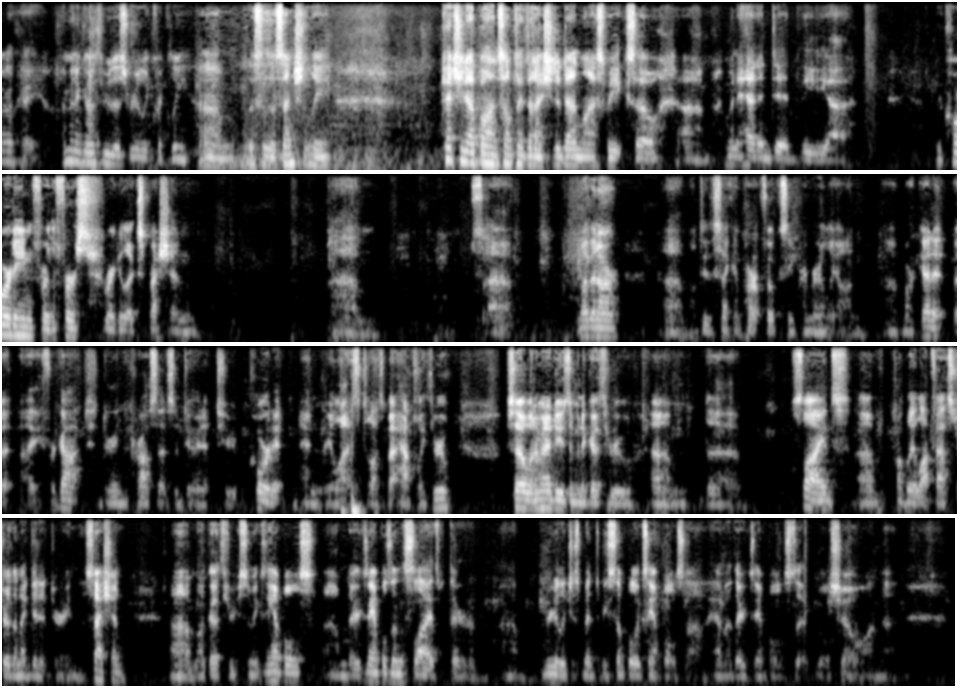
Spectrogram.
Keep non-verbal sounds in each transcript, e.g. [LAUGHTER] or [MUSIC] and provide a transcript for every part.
Okay, I'm going to go through this really quickly. Um, this is essentially catching up on something that I should have done last week. So um, went ahead and did the uh, recording for the first regular expression um, uh, webinar. Um, I'll do the second part focusing primarily on uh, MarcEdit, but I forgot during the process of doing it to record it and hadn't realized until I was about halfway through. So what I'm going to do is I'm going to go through um, the slides, um, probably a lot faster than I did it during the session. Um, I'll go through some examples. Um, there are examples in the slides, but they're um, really just meant to be simple examples. Uh, I have other examples that will show on the,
